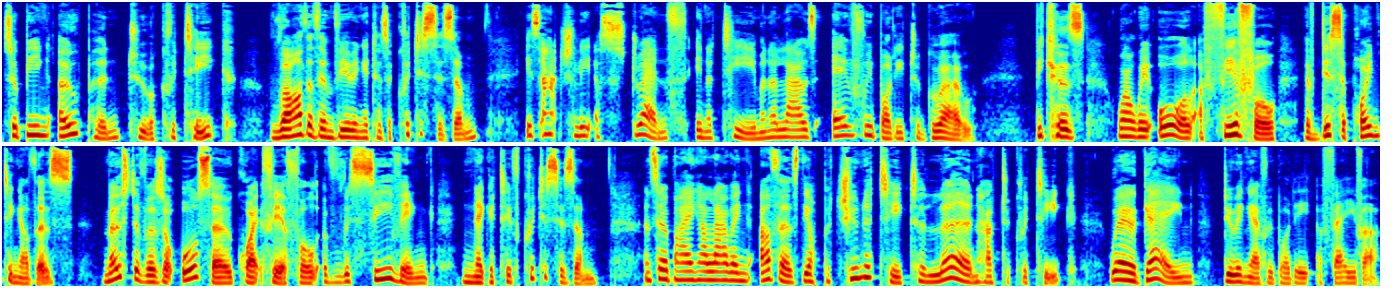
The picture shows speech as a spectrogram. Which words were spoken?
So being open to a critique rather than viewing it as a criticism is actually a strength in a team and allows everybody to grow. Because while we all are fearful of disappointing others, most of us are also quite fearful of receiving negative criticism. And so, by allowing others the opportunity to learn how to critique, we're again doing everybody a favour.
